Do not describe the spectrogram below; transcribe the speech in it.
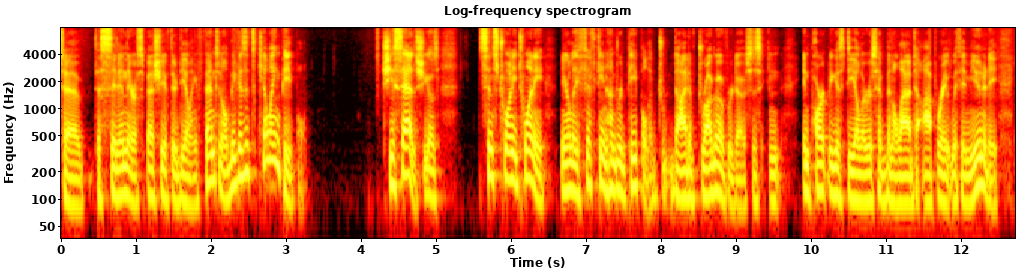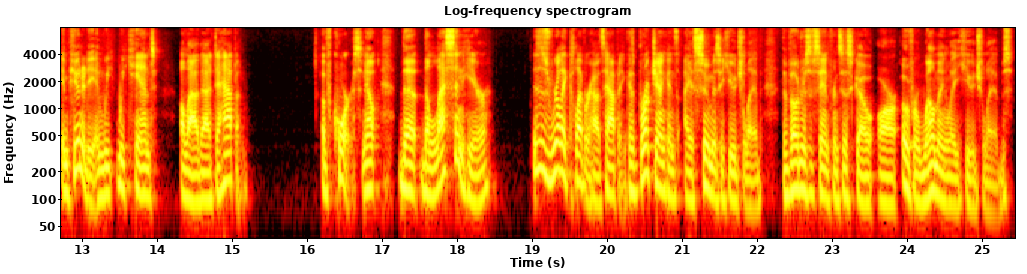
to, to sit in there, especially if they're dealing fentanyl, because it's killing people. She says, she goes, since 2020, nearly 1,500 people have died of drug overdoses, in, in part because dealers have been allowed to operate with immunity, impunity, and we, we can't allow that to happen. Of course. Now, the, the lesson here this is really clever how it's happening because Brooke Jenkins, I assume, is a huge lib. The voters of San Francisco are overwhelmingly huge libs.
